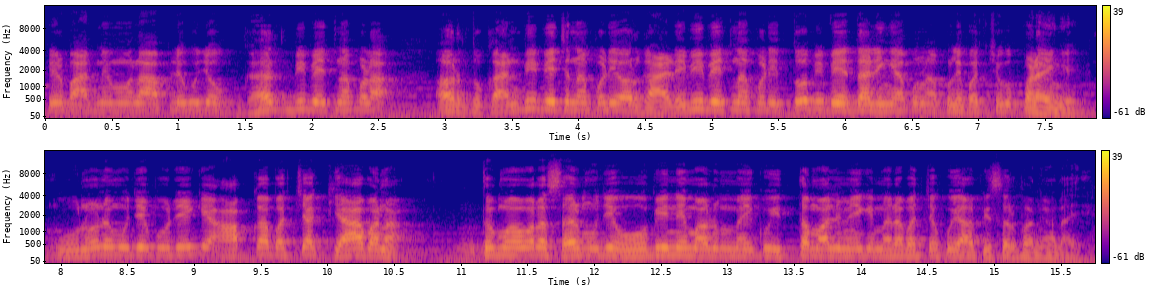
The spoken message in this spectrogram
फिर बाद में बोला अपने को जो घर भी बेचना पड़ा और दुकान भी बेचना पड़ी और गाड़ी भी बेचना पड़ी तो भी बेच डालेंगे, अपन अपने बच्चों को पढ़ाएँगे। उन्होंने मुझे पूछे कि आपका बच्चा क्या बना? तो मैं बोला सर मुझे वो भी नहीं मालूम मेरे को इतना मालूम है कि मेरा बच्चा कोई ऑफिसर बने वाला है।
